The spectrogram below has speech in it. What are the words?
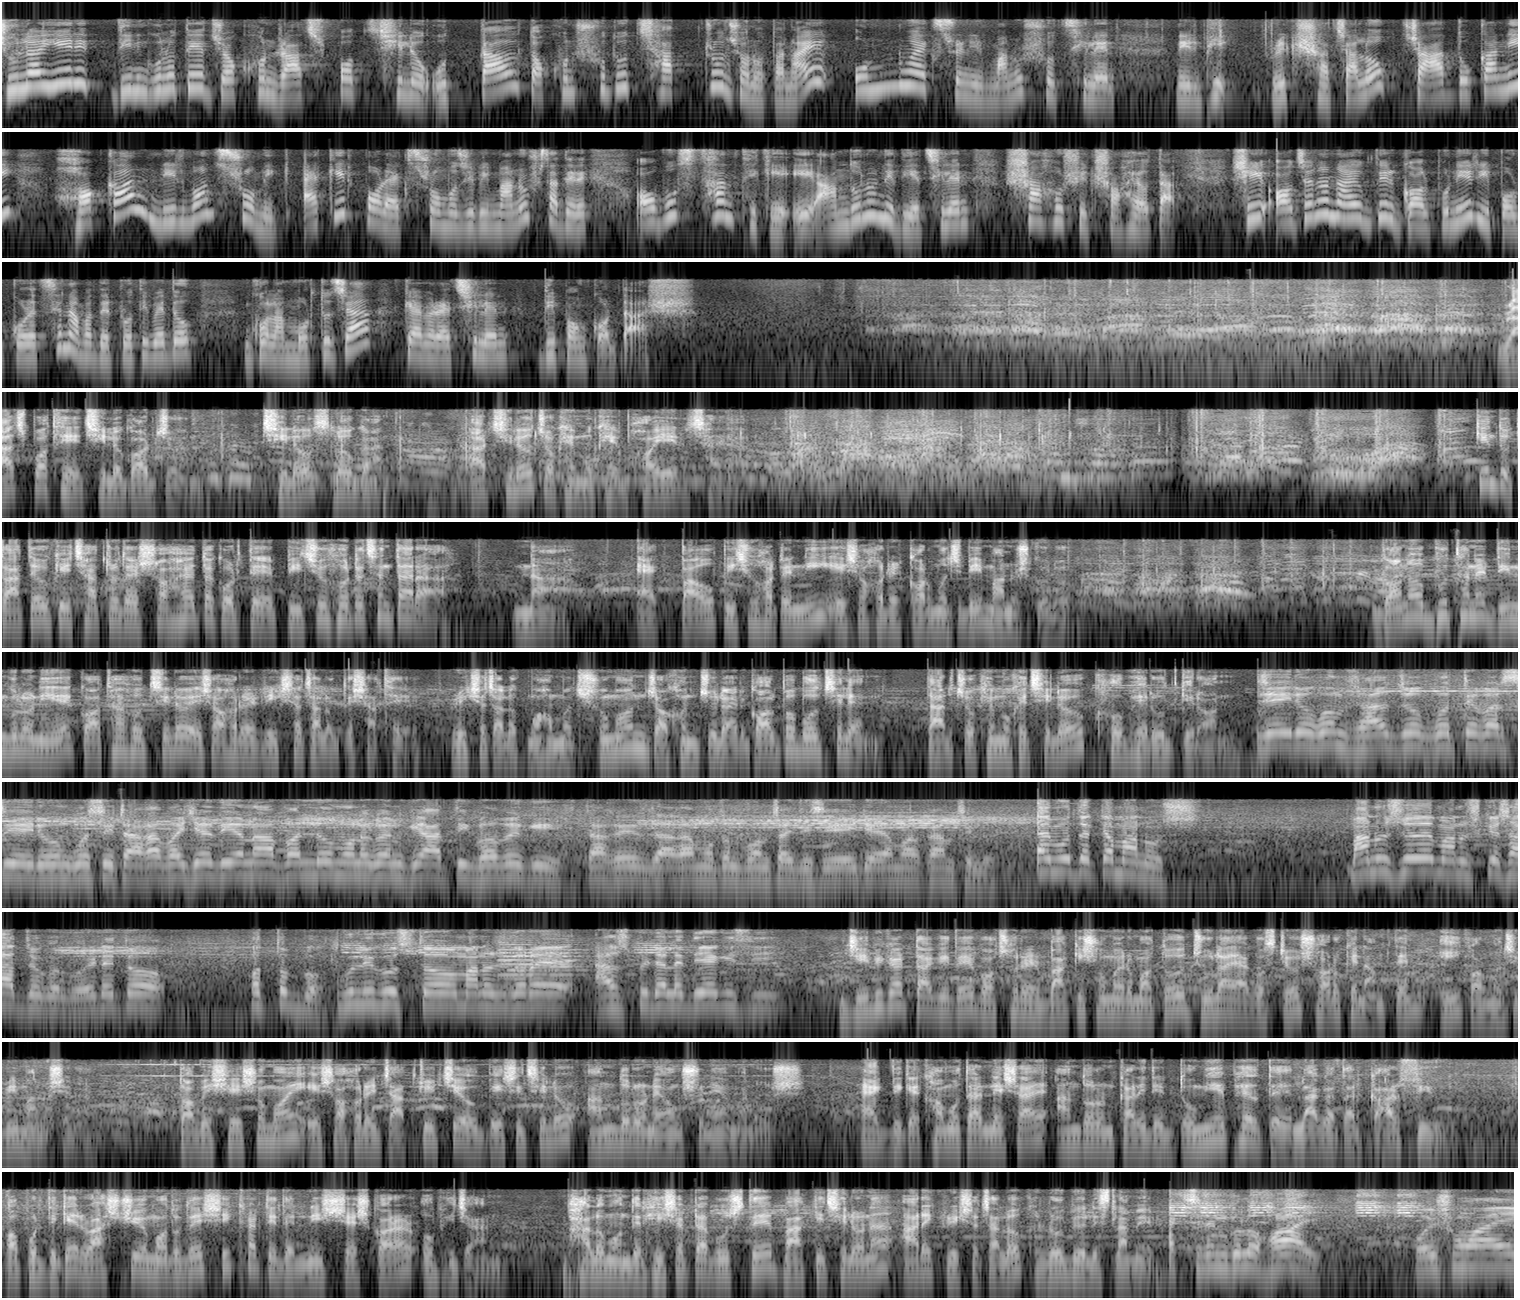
জুলাইয়ের দিনগুলোতে যখন রাজপথ ছিল উত্তাল, তখন শুধু ছাত্র জনতা নয়, অন্য এক শ্রেণির মানুষও ছিলেন নির্ভীক। রিক্সা চালক, চা দোকানি, হকার, নির্মাণ শ্রমিক, একের পর এক শ্রমজীবী মানুষ তাদের অবস্থান থেকে এই আন্দোলনে দিয়েছিলেন সাহসিক সহায়তা। সেই অজানা নায়কদের গল্প নিয়ে রিপোর্ট করেছেন আমাদের প্রতিবেদক গোলাম মর্তুজা। ক্যামেরায় ছিলেন দীপঙ্কর দাস। রাজপথে ছিল গর্জন, ছিল স্লোগান, আর ছিল চোখে মুখে ভয়ের ছায়া। কিন্তু তাতেও কি ছাত্রদের সহায়তা করতে পিছু হটেছেন তারা? না, এক পাও পিছু হটেননি এ শহরের কর্মজীবী মানুষগুলো। গণ অভ্যুত্থানের দিনগুলো নিয়ে কথা হচ্ছিল এ শহরের রিক্সা চালকদের সাথে। রিক্সা চালক মোহাম্মদ সুমন যখন জুলাইয়ের গল্প বলছিলেন তার চোখে মুখে ছিল ক্ষোভের উদ্গীরণ যে এইরকম সাহায্য করতে পারছি এইরকম করছি টাকা পয়সা দিয়ে না পারলেও মনে করেন কি আর্থিকভাবে কি তাকে জায়গা মতন পৌঁছাই দিছি এইটাই আমার কাম ছিল। আমি মতো একটা মানুষ। মানুষ হয়ে মানুষকে সাহায্য করব এটাই তো কর্তব্য। গুলিগ্রস্ত মানুষ করে হসপিটালে দিয়ে গেছি। জীবিকার তাগিদে বছরের বাকি সময়ের মতো জুলাই আগস্টেও সড়কে নামতেন এই কর্মজীবী মানুষেরা। তবে সে সময় এ শহরের যাত্রীর চেয়েও বেশি ছিল আন্দোলনে অংশ নেওয়া মানুষ। একদিকে ক্ষমতার নেশায় আন্দোলনকারীদের দমিয়ে ফেলতে লাগাতার কারফিউ, অপরদিকে রাষ্ট্রীয় মদদে শিক্ষার্থীদের নিঃশেষ করার অভিযান। ভালো মন্দের হিসেবটা বুঝতে বাকি ছিল না আরেক রিক্সা চালক রবিউল ইসলামের। অ্যাক্সিডেন্টগুলো হয়, ওই সময়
